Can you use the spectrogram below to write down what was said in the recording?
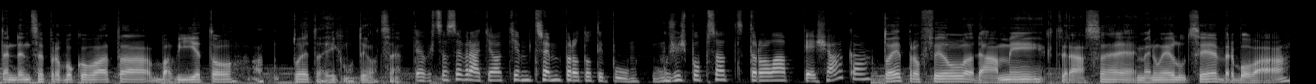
tendence provokovat a baví je to a to je ta jejich motivace. Já bych se vrátila k těm třem prototypům. Můžeš popsat trola pěšáka? To je profil dámy, která se jmenuje Lucie Verbová.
